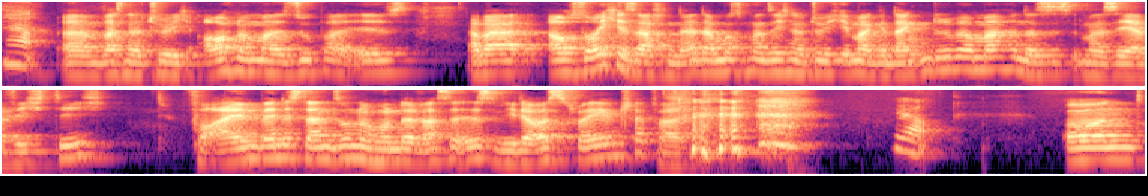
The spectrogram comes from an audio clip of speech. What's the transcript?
Ja, ähm, was natürlich auch nochmal super ist. Aber auch solche Sachen, ne, da muss man sich natürlich immer Gedanken drüber machen. Das ist immer sehr wichtig. Vor allem, wenn es dann so eine Hunderasse ist wie der Australian Shepherd. ja. Und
